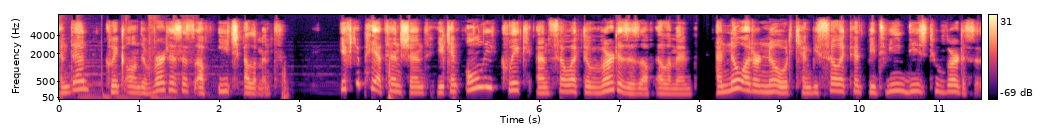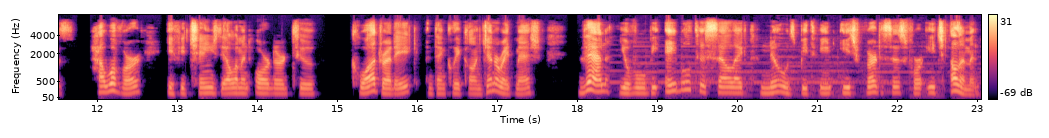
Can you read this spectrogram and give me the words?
and then click on the vertices of each element. If you pay attention, you can only click and select the vertices of element and no other node can be selected between these two vertices. However, if you change the element order to quadratic and then click on generate mesh, then you will be able to select nodes between each vertices for each element.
